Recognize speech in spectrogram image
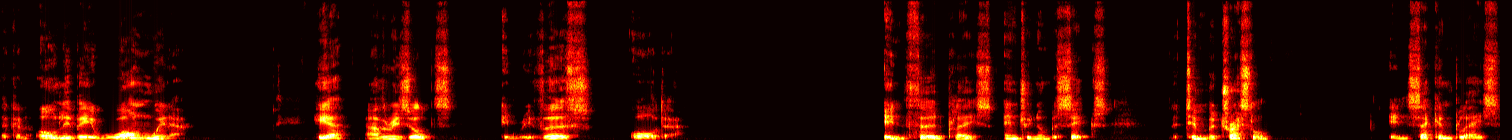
there can only be one winner. Here are the results in reverse order. In third place, entry number six, the Timber Trestle. In second place,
